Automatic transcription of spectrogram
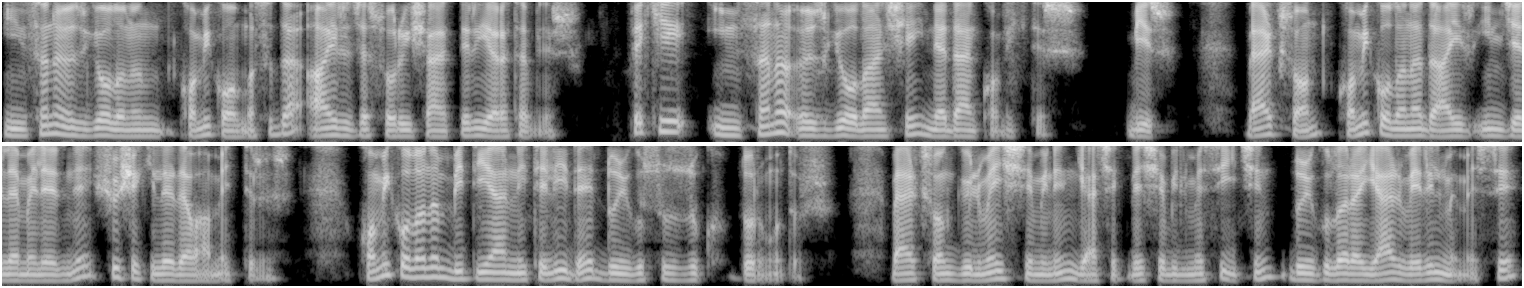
İnsana özgü olanın komik olması da ayrıca soru işaretleri yaratabilir. Peki insana özgü olan şey neden komiktir? 1. Bergson komik olana dair incelemelerini şu şekilde devam ettirir. Komik olanın bir diğer niteliği de duygusuzluk durumudur. Bergson gülme işleminin gerçekleşebilmesi için duygulara yer verilmemesi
